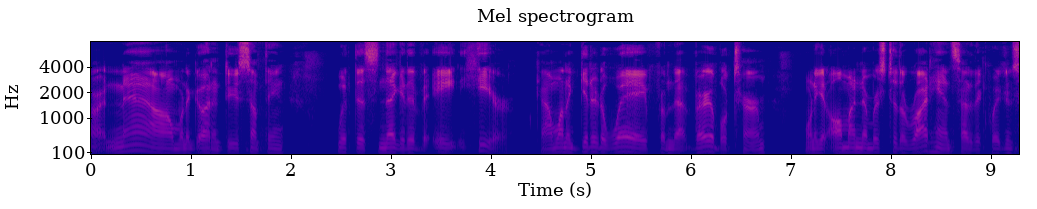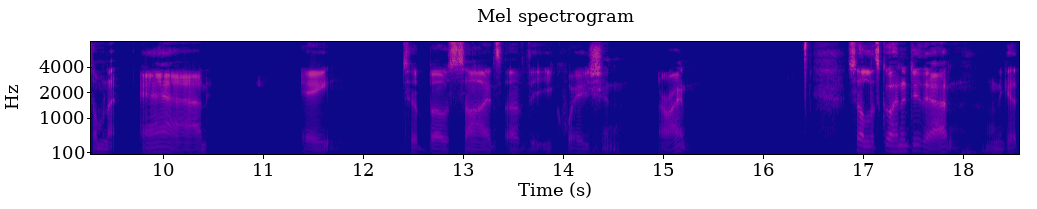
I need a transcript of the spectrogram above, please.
All right, now I'm going to go ahead and do something with this negative 8 here. Okay, I want to get it away from that variable term. I want to get all my numbers to the right-hand side of the equation, so I'm going to add 8 to both sides of the equation. All right? So let's go ahead and do that. I'm going to get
